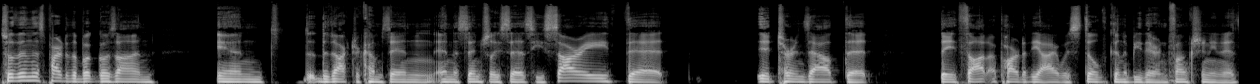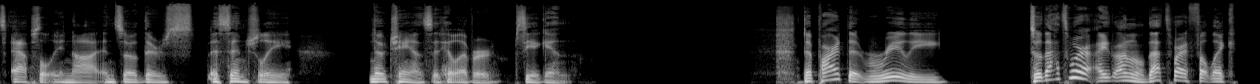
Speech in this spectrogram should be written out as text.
So then this part of the book goes on, and the, the doctor comes in and essentially says he's sorry that it turns out that they thought a part of the eye was still going to be there and functioning, and it's absolutely not. And so there's essentially no chance that he'll ever see again. The part that really, so that's where I, I don't know, that's where I felt like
